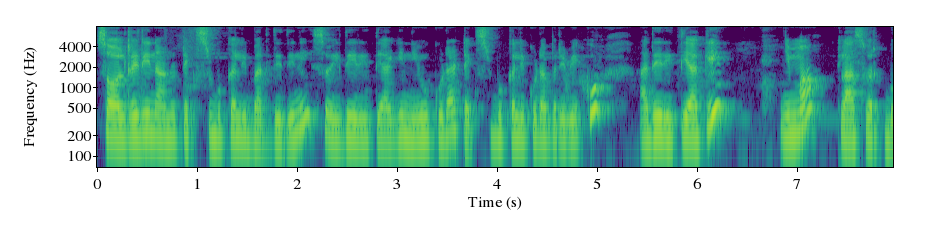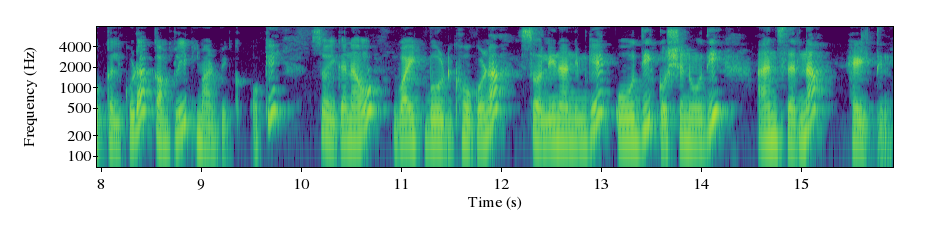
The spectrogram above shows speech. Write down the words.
ಸೊ ಆಲ್ರೆಡಿ ನಾನು ಟೆಕ್ಸ್ಟ್ ಬುಕ್ಕಲ್ಲಿ ಬರೆದಿದ್ದೀನಿ. ಸೊ, ಇದೇ ರೀತಿಯಾಗಿ ನೀವು ಕೂಡ ಟೆಕ್ಸ್ಟ್ ಬುಕ್ಕಲ್ಲಿ ಕೂಡ ಬರೀಬೇಕು. ಅದೇ ರೀತಿಯಾಗಿ ನಿಮ್ಮ ಕ್ಲಾಸ್ ವರ್ಕ್ ಬುಕ್ಕಲ್ಲಿ ಕೂಡ ಕಂಪ್ಲೀಟ್ ಮಾಡಬೇಕು ಓಕೆ ಸೊ ಈಗ ನಾವು ವೈಟ್ ಬೋರ್ಡ್ಗೆ ಹೋಗೋಣ. ಸೊ ಅಲ್ಲಿ ನಾನು ನಿಮಗೆ ಓದಿ ಕ್ವಶನ್ ಓದಿ ಆನ್ಸರ್ನ ಹೇಳ್ತೀನಿ.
